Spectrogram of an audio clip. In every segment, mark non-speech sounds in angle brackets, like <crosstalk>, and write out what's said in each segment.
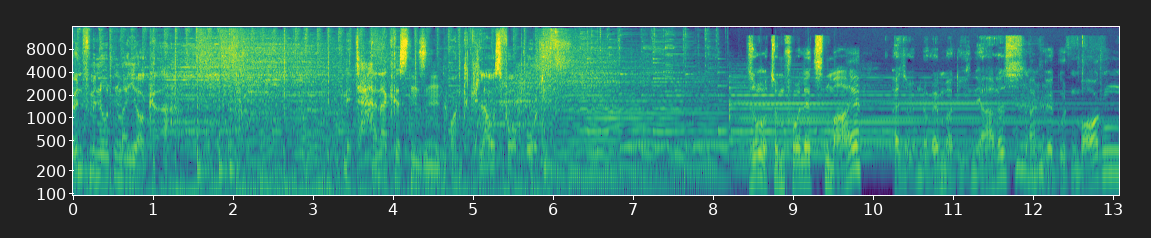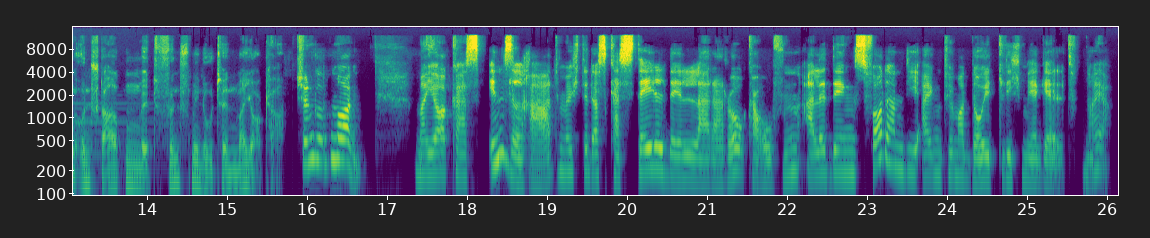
5 Minuten Mallorca mit Hanna Christensen und Klaus Vorbrot. So, zum vorletzten Mal, also im November diesen Jahres, Mhm. sagen wir guten Morgen und starten mit 5 Minuten Mallorca. Schönen guten Morgen. Mallorcas Inselrat möchte das Castell de Lararo kaufen, allerdings fordern die Eigentümer deutlich mehr Geld. Naja,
